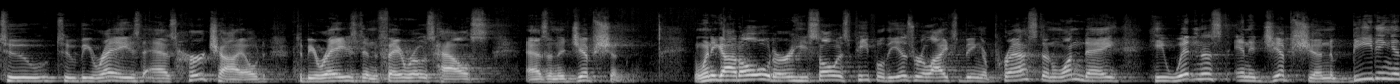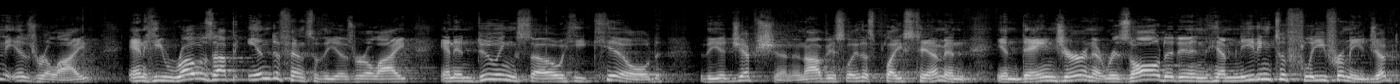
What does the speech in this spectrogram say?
to, to be raised as her child, to be raised in Pharaoh's house as an Egyptian. And when he got older, he saw his people, the Israelites, being oppressed, and one day he witnessed an Egyptian beating an Israelite, and he rose up in defense of the Israelite, and in doing so, he killed the Egyptian. And obviously, this placed him in, in danger, and it resulted in him needing to flee from Egypt,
